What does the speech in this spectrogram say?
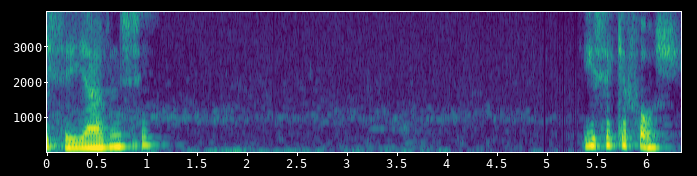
Είσαι η άρνηση. Είσαι και φως.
